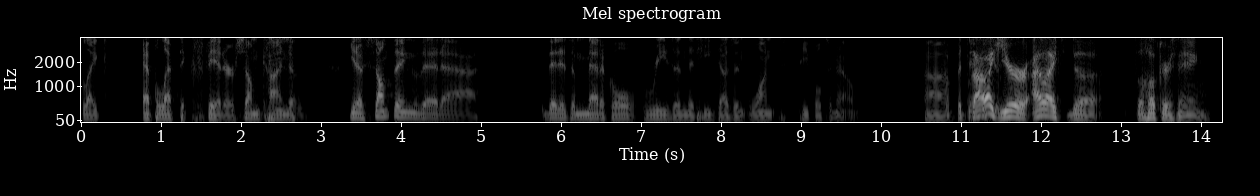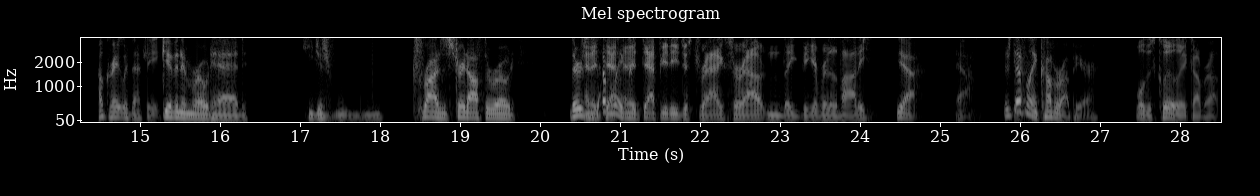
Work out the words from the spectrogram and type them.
like epileptic fit or some kind of, you know, something that uh that is a medical reason that he doesn't want people to know. Uh, but, But I like just- your I like the the hooker thing. how great would that be? Giving him roadhead. He just drives it straight off the road. There's And a, de- definitely and a deputy just drags her out and they, they get rid of the body. yeah. Yeah. There's definitely a cover up here. Well, there's clearly a cover up.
